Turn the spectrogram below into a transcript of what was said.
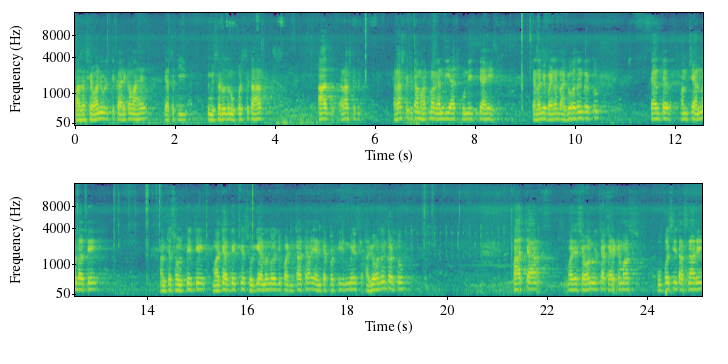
माझा सेवानिवृत्ती कार्यक्रम आहे यासाठी तुम्ही सर्वजण उपस्थित आहात. आज राष्ट्रपित राष्ट्रपिता महात्मा गांधी आज पुण्यतिथी आहे त्यांना मी पहिल्यांदा अभिवादन करतो. त्यानंतर आमचे अन्नदाते आमच्या संस्थेचे माजी अध्यक्ष स्वर्गीय आनंदरावजी पाटील तात्या यांच्या प्रतिमेस अभिवादन करतो. आजच्या माझ्या सेवानिवृत्तीच्या कार्यक्रमास उपस्थित असणारे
